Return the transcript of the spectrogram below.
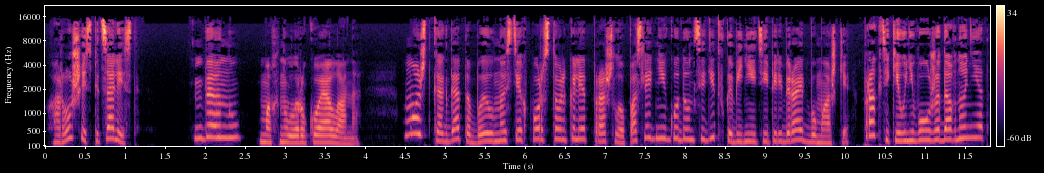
«Хороший специалист?» «Да ну», — махнула рукой Алана. «Может, когда-то был, но с тех пор столько лет прошло. Последние годы он сидит в кабинете и перебирает бумажки. Практики у него уже давно нет».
